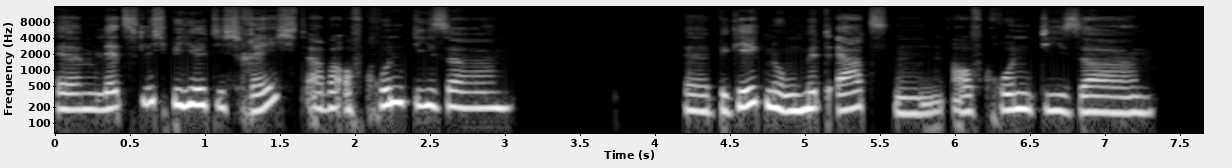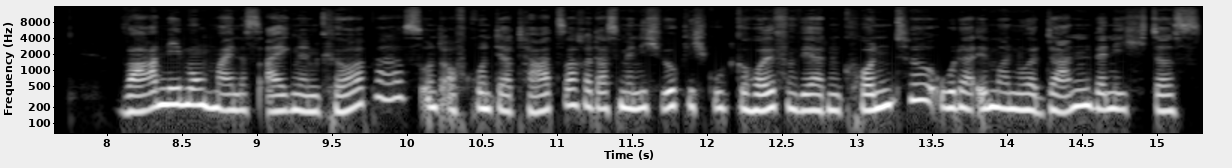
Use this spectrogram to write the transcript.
Ähm, letztlich behielt ich recht, aber aufgrund dieser äh, Begegnung mit Ärzten, aufgrund dieser Wahrnehmung meines eigenen Körpers und aufgrund der Tatsache, dass mir nicht wirklich gut geholfen werden konnte oder immer nur dann, wenn ich das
